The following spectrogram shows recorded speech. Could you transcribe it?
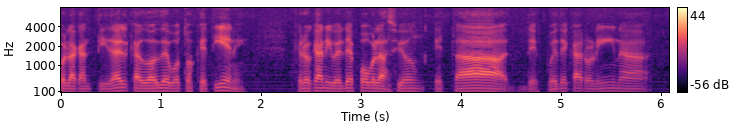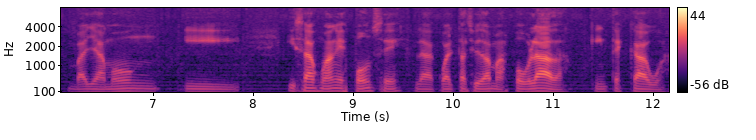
por la cantidad del caudal de votos que tiene. Creo que a nivel de población está después de Carolina, Bayamón y, y San Juan es Ponce, la cuarta ciudad más poblada, quinta es Cagua.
